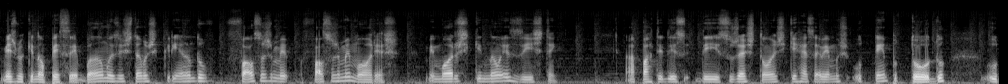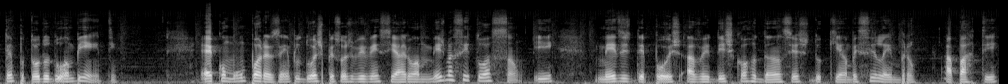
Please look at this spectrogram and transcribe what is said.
mesmo que não percebamos, estamos criando falsas, me, falsas memórias, memórias que não existem, a partir de, de sugestões que recebemos o tempo todo, o tempo todo do ambiente. É comum, por exemplo, duas pessoas vivenciarem a mesma situação e, meses depois, haver discordâncias do que ambas se lembram, a partir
